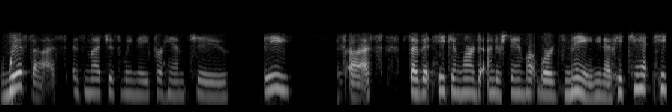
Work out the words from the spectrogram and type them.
with us as much as we need for him to be with us so that he can learn to understand what words mean. You know, he can't he's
